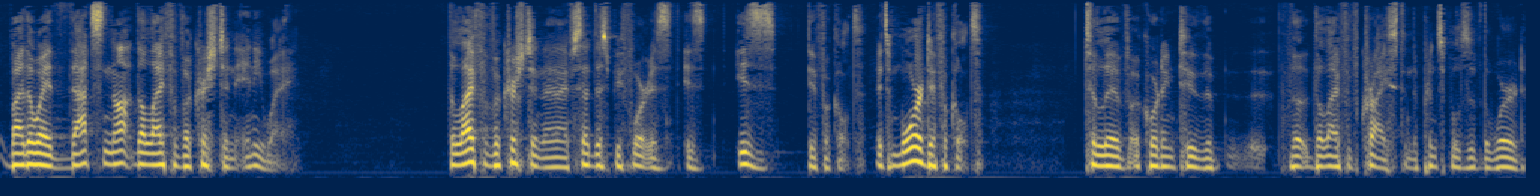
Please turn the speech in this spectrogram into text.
By the way, that's not the life of a Christian anyway. The life of a Christian, and I've said this before, is, is, is difficult. It's more difficult to live according to the, the, the life of Christ and the principles of the Word.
